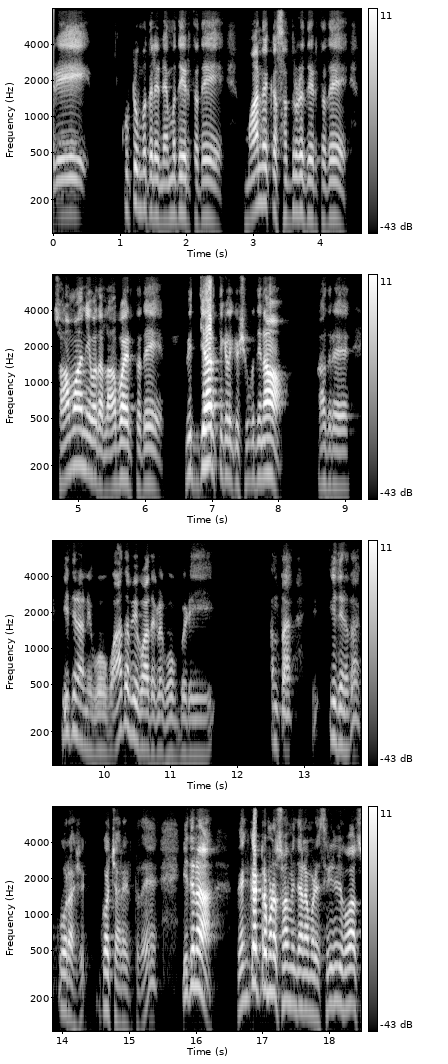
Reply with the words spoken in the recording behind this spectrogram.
ಇರಿ. ಕುಟುಂಬದಲ್ಲಿ ನೆಮ್ಮದಿ ಇರ್ತದೆ ಮಾನ್ಯಕ ಸದೃಢತೆ ಇರ್ತದೆ, ಸಾಮಾನ್ಯವಾದ ಲಾಭ ಇರ್ತದೆ, ವಿದ್ಯಾರ್ಥಿಗಳಿಗೆ ಶುಭ ದಿನ. ಆದರೆ ಈ ದಿನ ನೀವು ವಾದ ವಿವಾದಗಳಿಗೆ ಹೋಗಬೇಡಿ ಅಂತ ಈ ದಿನದ ಗೋರಾಶಿ ಗೋಚಾರ ಇರ್ತದೆ. ಈ ದಿನ ವೆಂಕಟರಮಣ ಸ್ವಾಮಿ ಧ್ಯಾನ ಮಾಡಿ. ಶ್ರೀನಿವಾಸ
